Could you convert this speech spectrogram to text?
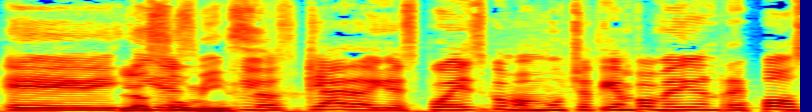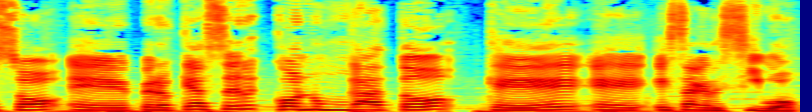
Eh, Los sumis. Los, claro, y después como mucho tiempo medio en reposo. eh, pero ¿qué hacer con un gato que eh, es agresivo?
